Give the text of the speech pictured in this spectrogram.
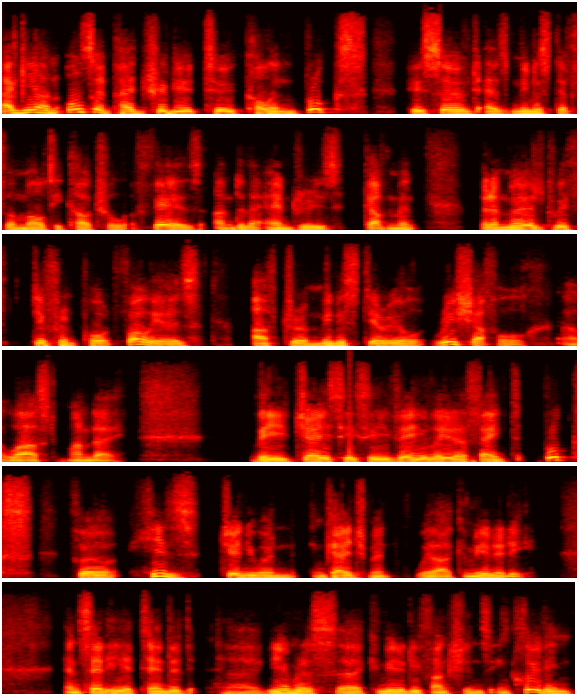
Aghion also paid tribute to Colin Brooks, who served as Minister for Multicultural Affairs under the Andrews government, but emerged with different portfolios after a ministerial reshuffle uh, last Monday. The JCCV leader thanked Brooks for his genuine engagement with our community and said he attended uh, numerous uh, community functions, including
